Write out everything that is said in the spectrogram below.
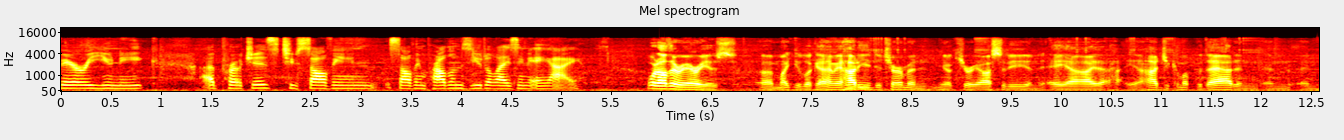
very unique approaches to solving, solving problems utilizing AI. What other areas uh, might you look at? I mean, how do you determine you know, curiosity and AI? You know, how'd you come up with that and, and, and,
